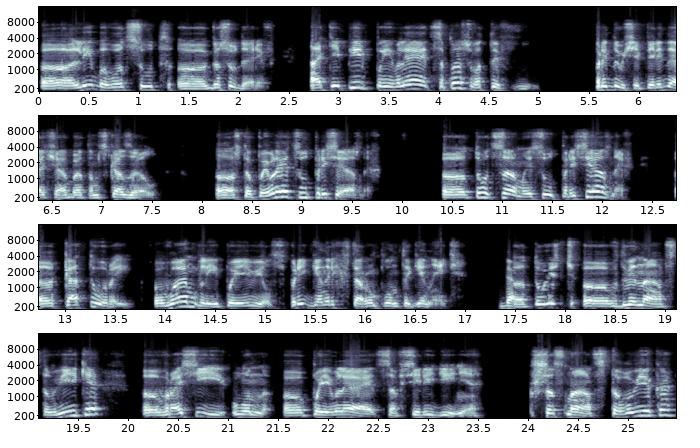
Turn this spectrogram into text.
э, либо вот суд э, государев. А теперь появляется, понимаешь, вот ты предыдущей передаче об этом сказал, э, что появляется суд присяжных. Э, тот самый суд присяжных, э, который в Англии появился при Генрихе II Плантагенете. Да. То есть в XII веке, в России он появляется в середине XVI века,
